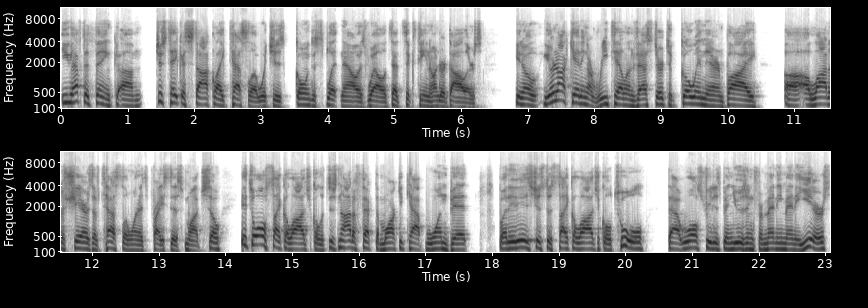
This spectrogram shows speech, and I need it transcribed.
you have to think. Um, just take a stock like Tesla, which is going to split now as well. It's at sixteen hundred dollars you know, you're not getting a retail investor to go in there and buy uh, a lot of shares of Tesla when it's priced this much. So it's all psychological. It does not affect the market cap one bit, but it is just a psychological tool that Wall Street has been using for many, many years.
